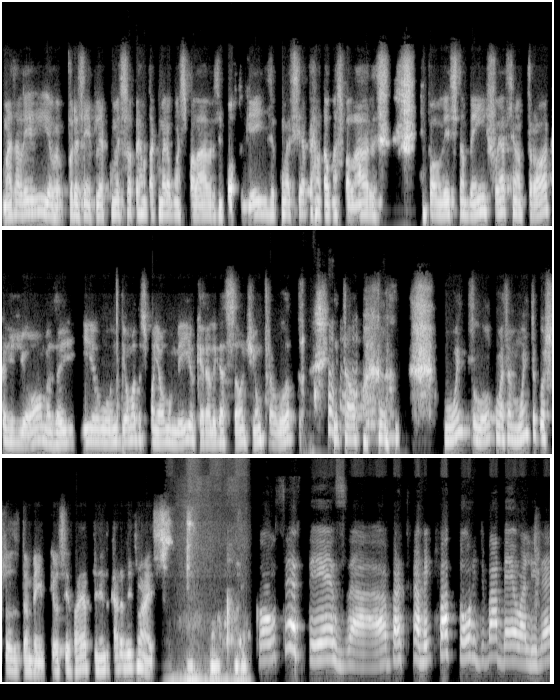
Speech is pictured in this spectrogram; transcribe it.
Mas ali, eu, por exemplo, ele começou a perguntar como eram algumas palavras em português, eu comecei a perguntar algumas palavras em polonês também, foi assim uma troca de idiomas, aí, e o idioma do espanhol no meio, que era a ligação de um para o outro. Então, muito louco, mas é muito gostoso também, porque você vai aprendendo cada vez mais. Com certeza, praticamente uma torre de Babel ali, né?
